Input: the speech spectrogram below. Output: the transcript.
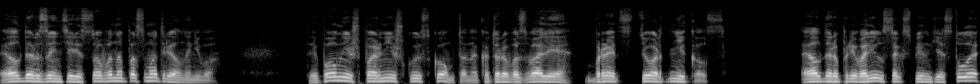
Элдер заинтересованно посмотрел на него. Ты помнишь парнишку из Комптона, которого звали Брэд Стюарт Николс? Элдер привалился к спинке стула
